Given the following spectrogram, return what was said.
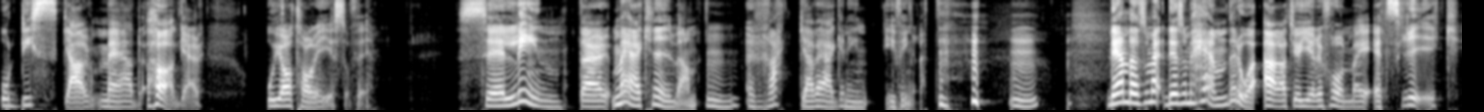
och diskar med höger. Och jag tar i Sofie. Slinter med kniven, Mm. rackar vägen in i fingret. Mm. Det enda som, det som händer då är att jag ger ifrån mig ett skrik.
